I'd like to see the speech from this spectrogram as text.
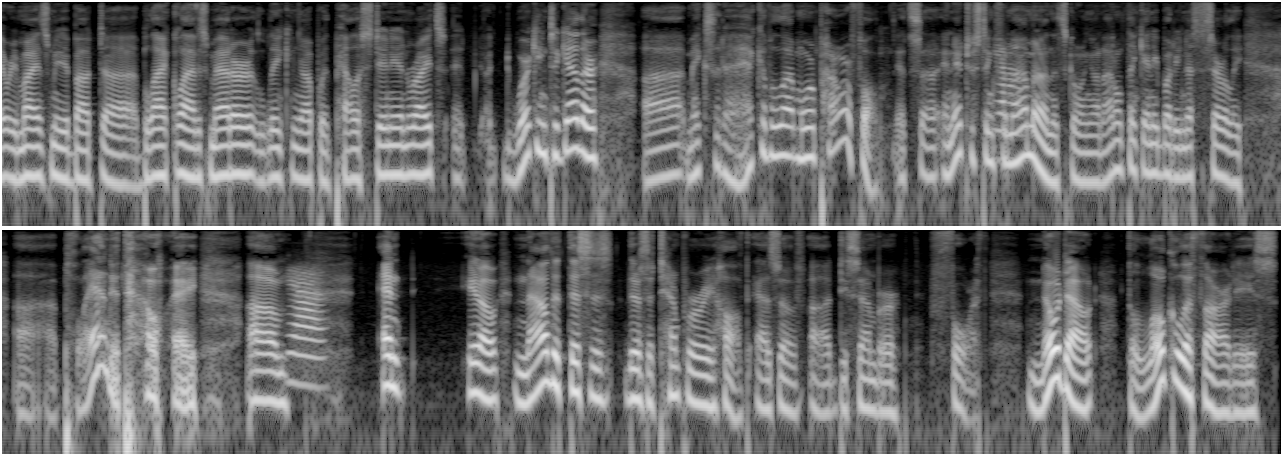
it reminds me about uh, Black Lives Matter linking up with Palestinian rights. It, uh, working together uh, makes it a heck of a lot more powerful. It's uh, an interesting yeah. phenomenon that's going on. I don't think anybody necessarily uh, planned it that way. Um, yeah. And you know, now that this is there's a temporary halt as of uh, December fourth, no doubt the local authorities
